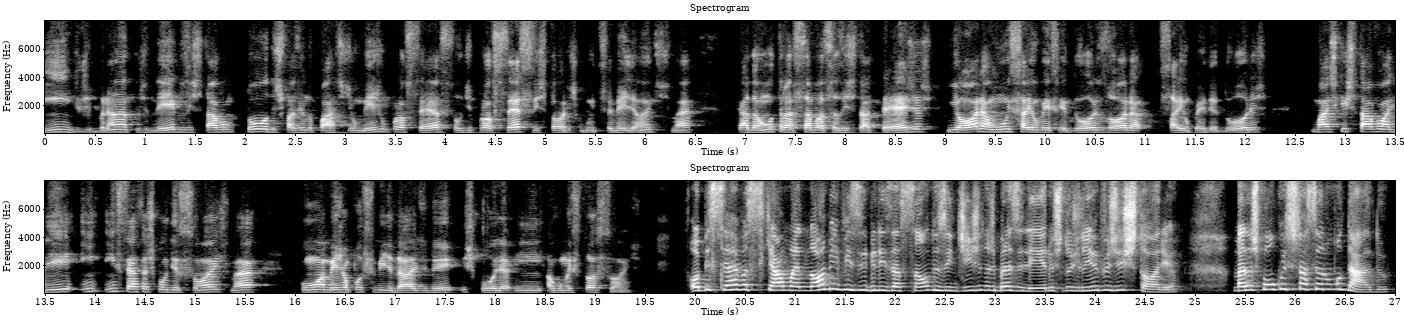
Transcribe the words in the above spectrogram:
Índios, brancos, negros estavam todos fazendo parte de um mesmo processo, ou de processos históricos muito semelhantes, né? Cada um traçava suas estratégias, e ora uns saíam vencedores, ora saíam perdedores, mas que estavam ali em, em certas condições, né, com a mesma possibilidade de escolha em algumas situações. Observa-se que há uma enorme visibilização dos indígenas brasileiros nos livros de história, mas aos poucos está sendo mudado.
